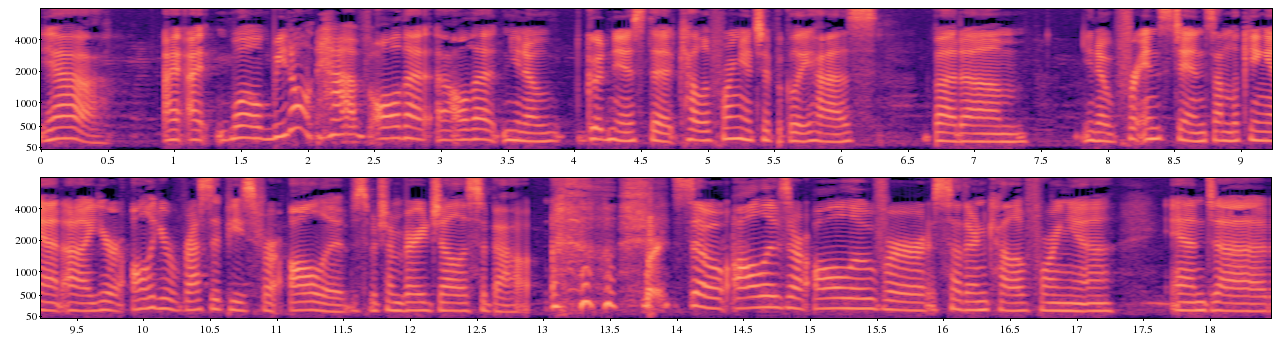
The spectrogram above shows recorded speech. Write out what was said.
Yeah. I, I well, we don't have all that all that you know goodness that California typically has, but um, you know, for instance, I'm looking at uh, your all your recipes for olives, which I'm very jealous about. Right. So olives are all over Southern California, and uh,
